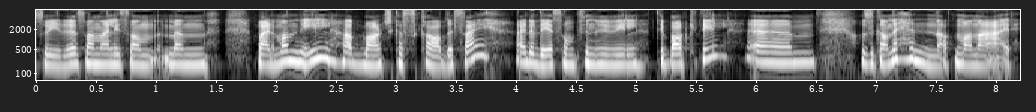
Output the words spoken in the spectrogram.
Så, videre. så han er litt sånn Men hva er det man vil? At barn skal skade seg? Er det det samfunnet vi vil tilbake til? Og så kan det hende at man er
